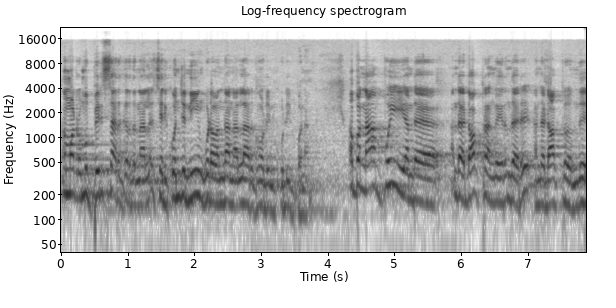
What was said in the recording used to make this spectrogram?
அந்த மாடு ரொம்ப பெருசாக இருக்கிறதுனால சரி கொஞ்சம் நீயும் கூட வந்தால் நல்லாயிருக்கும் அப்படின்னு கூட்டிகிட்டு போனாங்க. அப்போ நான் போய் அந்த அந்த டாக்டர் அங்கே இருந்தார். அந்த டாக்டர் வந்து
